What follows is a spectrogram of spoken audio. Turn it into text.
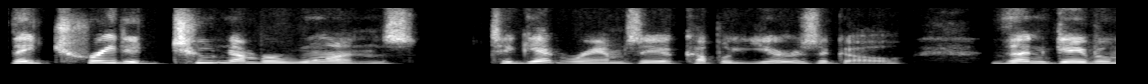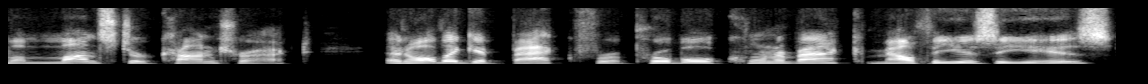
They traded two number ones to get Ramsey a couple years ago, then gave him a monster contract. And all they get back for a Pro Bowl cornerback, mouthy as he is,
